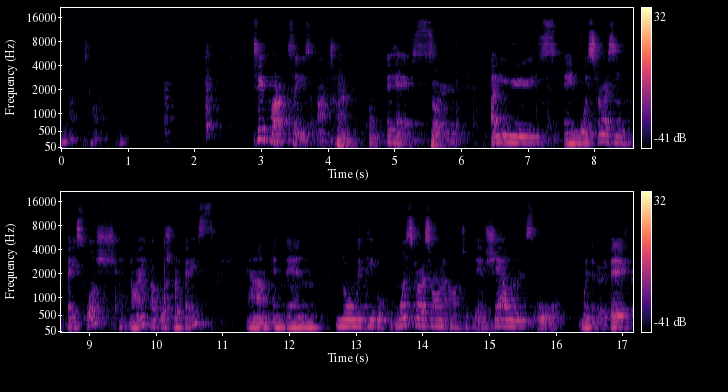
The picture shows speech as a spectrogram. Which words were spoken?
night time. Two products I use at night time. Okay, so I use a moisturizing face wash at night. I wash my face. Um, and then normally people put moisturizer on after their showers or when they go to bed.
